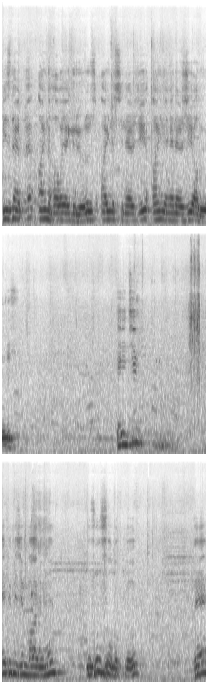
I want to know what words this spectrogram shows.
bizler de aynı havaya giriyoruz, aynı sinerjiyi, aynı enerjiyi alıyoruz. Eğitim hepimizin malumu uzun soluklu ve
